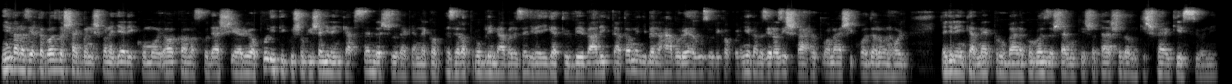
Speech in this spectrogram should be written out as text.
Nyilván azért a gazdaságban is van egy elég komoly alkalmazkodási erő, a politikusok is egyre inkább szembesülnek ennek a, ezzel a problémával, ez egyre égetőbbé válik, tehát amennyiben a háború elhúzódik, akkor nyilván azért az is várható a másik oldalon, hogy egyre inkább megpróbálnak a gazdaságok és a társadalmak is felkészülni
